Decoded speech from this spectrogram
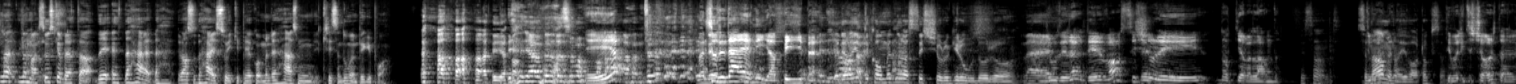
men, men Max, du travelers. ska jag berätta. Det, är- det, här, det, här, alltså det här är så icke PK, men det är det här som kristendomen bygger på. ja. ja men alltså vad Ja. Men Så det, det där är nya bibeln. men det har ju inte kommit några syrsor och grodor och... Nej. Jo, det, där, det var syrsor i något jävla land. Det är sant. Tsunamin har ju varit också. Det var lite körigt där.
